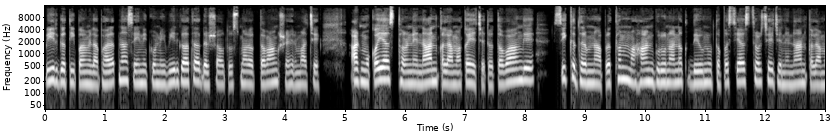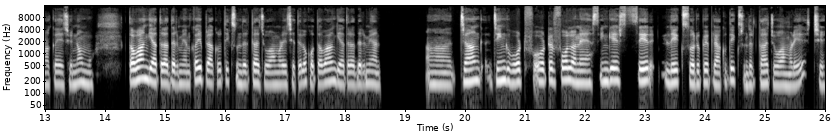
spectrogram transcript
વીરગતિ પામેલા ભારતના સૈનિકોની વીરગાથા દર્શાવતું સ્મારક તવાંગ શહેરમાં છે. આઠમું કયા સ્થળને નાન કલામાં કહે છે? તો તવાંગે શીખ ધર્મના પ્રથમ મહાન ગુરુ નાનક દેવનું તપસ્યા સ્થળ છે, જેને નાન કલામાં કહે છે. નવમું, તવાંગ યાત્રા દરમિયાન કઈ પ્રાકૃતિક સુંદરતા જોવા મળે છે? તે લોકો તવાંગ યાત્રા દરમિયાન જાંગ, જિંગ વોટ, વોટરફોલ અને સિંગે શેર લેક સ્વરૂપે પ્રાકૃતિક સુંદરતા જોવા મળે છે.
